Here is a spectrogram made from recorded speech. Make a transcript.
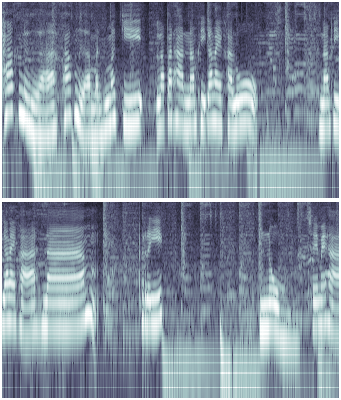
ภาคเหนือภาคเหนือเหมือนเมื่อกี้รับประทานน้ำพริกอะไรคะลูก น้ำพริกอะไรคะ น้ำพริก หนุ่มใช่ไหมคะ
